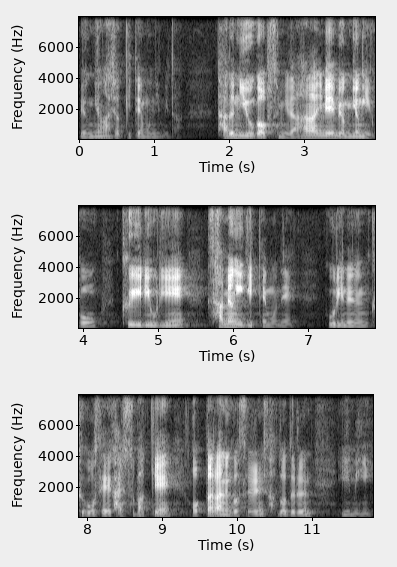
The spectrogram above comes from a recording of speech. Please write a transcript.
명령하셨기 때문입니다. 다른 이유가 없습니다. 하나님의 명령이고 그 일이 우리의 사명이기 때문에 우리는 그곳에 갈 수밖에 없다라는 것을 사도들은 이미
